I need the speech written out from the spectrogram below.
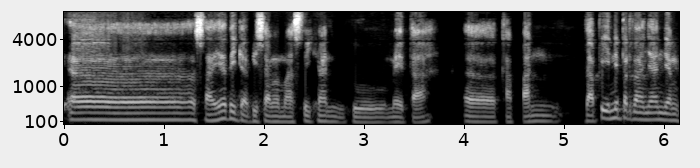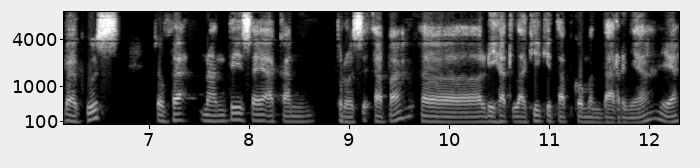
eh, saya tidak bisa memastikan Bu Meta eh, kapan. Tapi ini pertanyaan yang bagus. Coba nanti saya akan proses apa eh, lihat lagi kitab komentarnya ya.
